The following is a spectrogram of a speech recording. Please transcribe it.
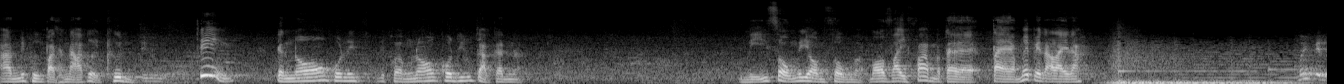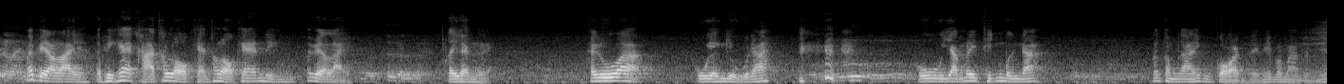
อันไม่พึงปรารถนาเกิดขึ้นจริงเหรอจริงอย่างน้องคนในของน้องคนที่รู้จักกันน่ะหนีส่งไม่ยอมส่งอะมอไซค์ฟ้ามาแต่แต่ไม่เป็นอะไรนะ ไม่เป็นอะไรไม่เป็นอะไร แต่เพียงแค่ขาถลอกแขนถลอกแค่นั้นเองไม่เป็นอะไรเหมือนเตือนไหมเตือนเลยให้รู้ว่ากูยังอยู่นะอืมอืมกูยังไม่ได้ทิ้งมึงนะอืมต้องทำงานให้กูก่อนอะไรนี้ประมาณแบบเนี้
